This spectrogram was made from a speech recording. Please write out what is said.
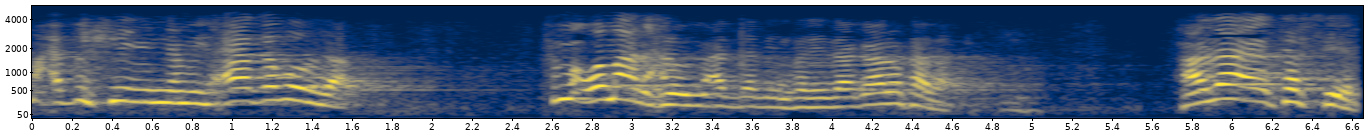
ما حب شيء إنهم يعاقبوا ولا. وما نحن المعذبين فلذا قالوا كذا. هذا تفسير.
